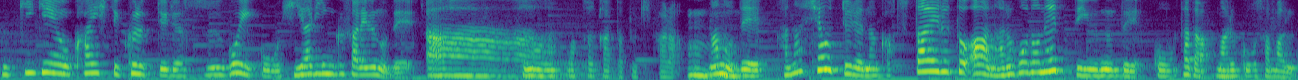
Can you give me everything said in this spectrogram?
不機嫌を返してくるっていうよりはすごいこうヒアリングされるのであその若かった時から、うんうん、なので話し合うっていうよりはなんか伝えるとああなるほどねっていうのでこうただ丸く収まる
